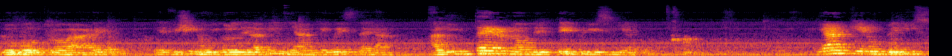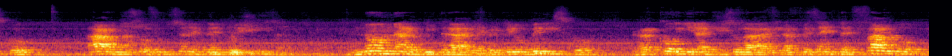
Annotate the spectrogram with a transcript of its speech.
lo può trovare, è vicino Vicolo della Pigna, anche questa era all'interno del Tempio Isiaco. E anche l'obelisco ha una sua funzione ben precisa, non arbitraria, perché l'obelisco raccoglie i raggi solari, rappresenta il fallo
